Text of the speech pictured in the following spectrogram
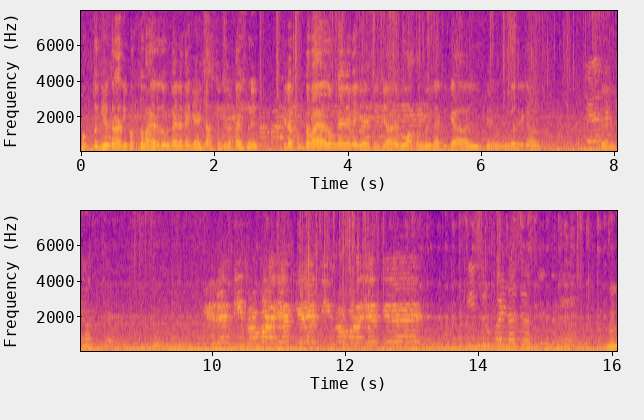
फक्त घेत राहते फक्त बाहेर जाऊन काही ना काही घ्यायचं असतं तिला. काहीच नाही. तिला फक्त बाहेर जाऊन काही ना काही घ्यायचं जेव्हा बुवा आपण बघितला ती केळा ते उगत मग.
